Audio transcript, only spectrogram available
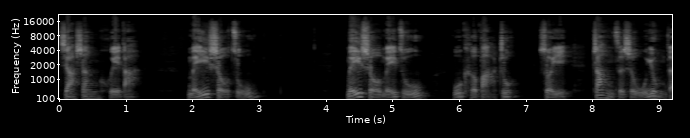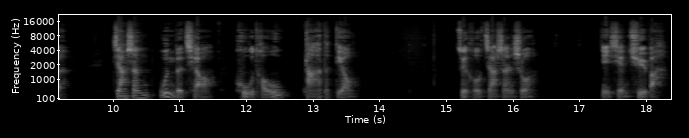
加山回答：“没手足，没手没足，无可把捉，所以杖子是无用的。”加山问得巧，虎头答得刁。最后加山说：“你先去吧，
